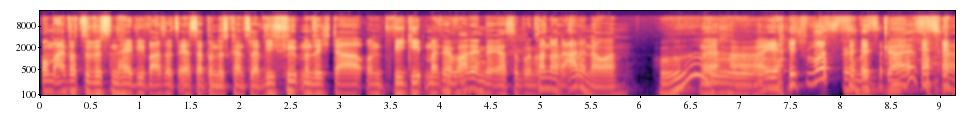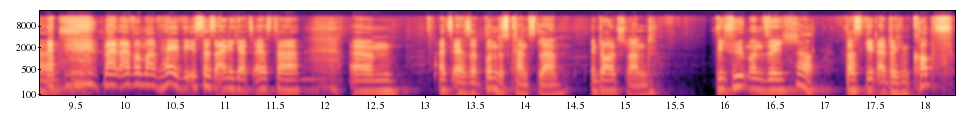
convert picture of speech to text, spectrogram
um einfach zu wissen, hey, wie war es als erster Bundeskanzler? Wie fühlt man sich da und wie geht man Wer war denn der erste Bundeskanzler? Konrad Adenauer. Uh, Aha, ja, ich wusste bin es. begeistert. Nein, einfach mal, hey, wie ist das eigentlich als erster, ähm, als erster Bundeskanzler in Deutschland? Wie fühlt man sich? Ja. Was geht einem durch den Kopf?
